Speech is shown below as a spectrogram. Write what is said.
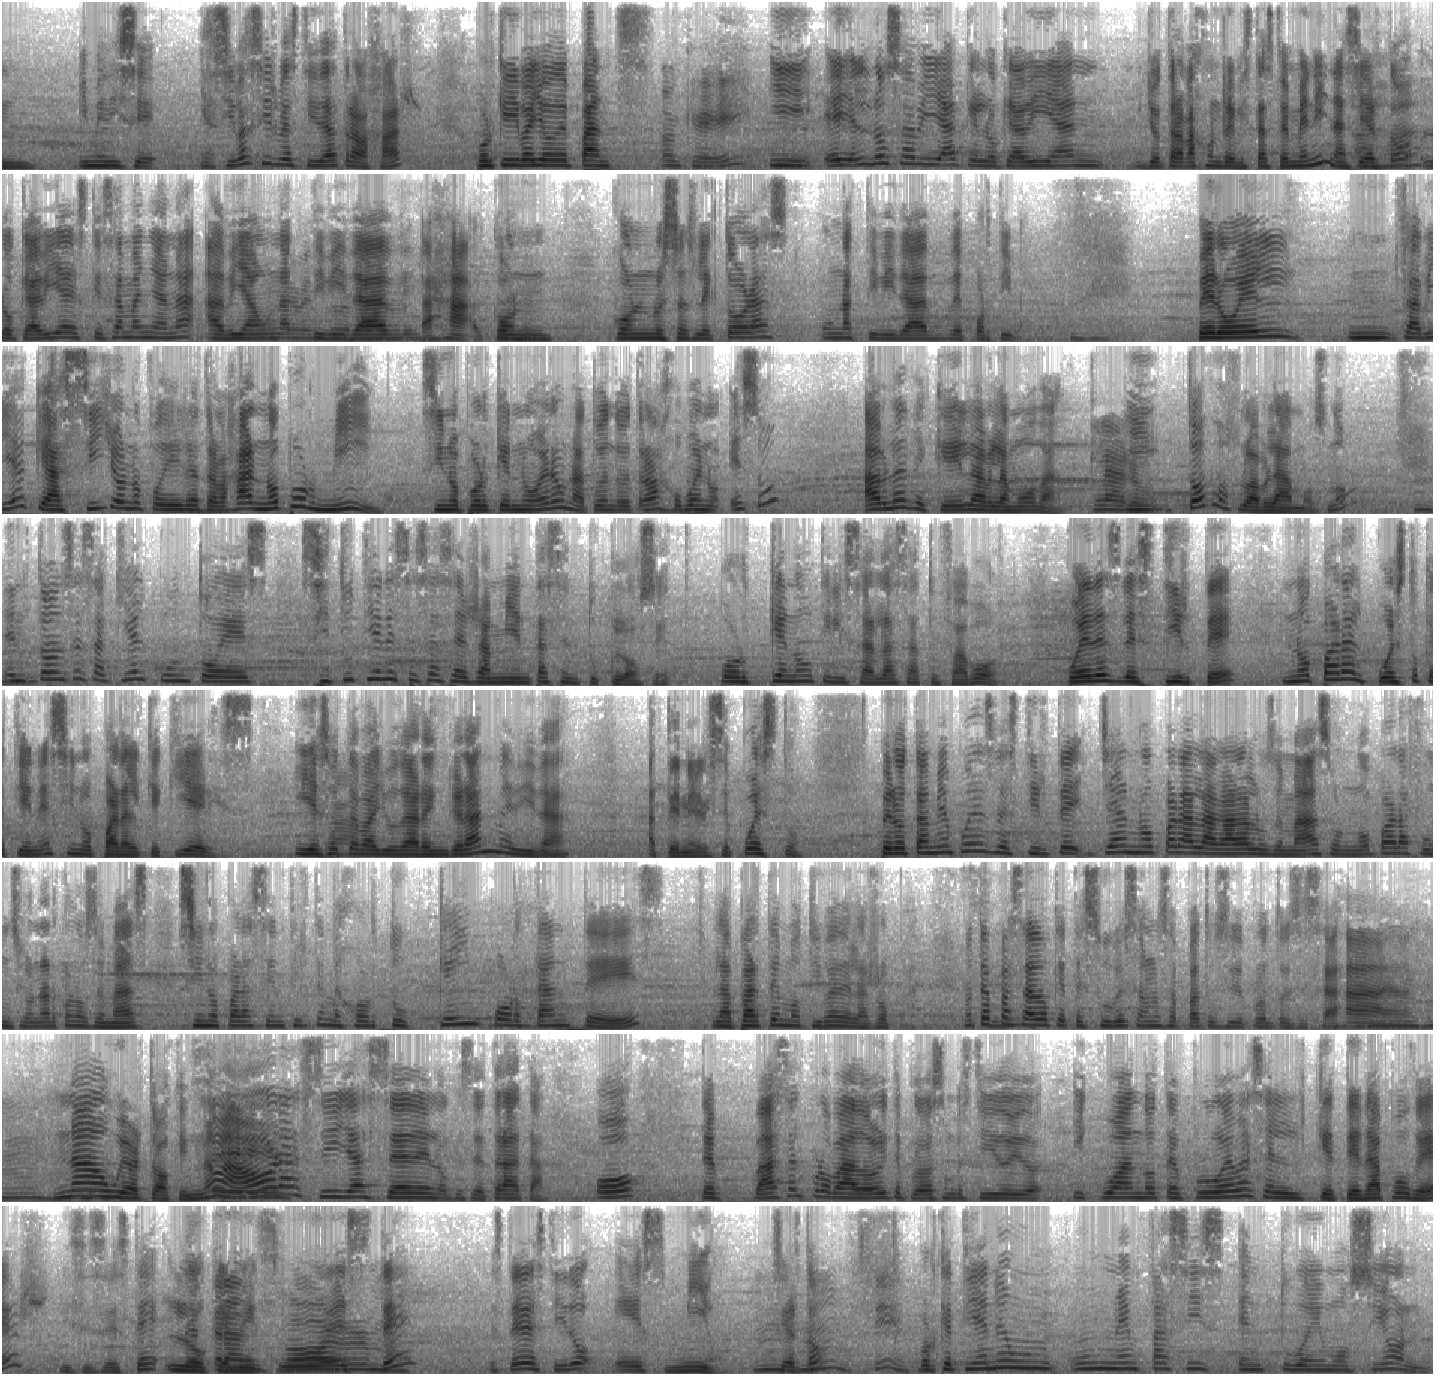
y me dice, ¿y así vas a ir vestida a trabajar? Porque iba yo de pants. Ok. Y él no sabía que lo que había, yo trabajo en revistas femeninas, ¿cierto? Lo que había es que esa mañana había una actividad, ajá, con, con nuestras lectoras, una actividad deportiva. Pero él mm, sabía que así yo no podía ir a trabajar, no por mí, sino porque no era un atuendo de trabajo. Bueno, eso habla de que él habla moda. Claro. Y todos lo hablamos, ¿no? Entonces aquí el punto es, si tú tienes esas herramientas en tu closet, ¿por qué no utilizarlas a tu favor? Puedes vestirte no para el puesto que tienes, sino para el que quieres. Y eso te va a ayudar en gran medida a tener ese puesto. Pero también puedes vestirte ya no para halagar a los demás o no para funcionar con los demás, sino para sentirte mejor tú. Qué importante es la parte emotiva de la ropa. ¿No te ha pasado que te subes a unos zapatos y de pronto dices, ah, now we are talking, no, ahora sí ya sé de lo que se trata? O te vas al probador y te pruebas un vestido y, cuando te pruebas el que te da poder, dices, este, lo que me cueste, este vestido es mío, ¿cierto? Sí. Porque tiene un, un énfasis en tu emoción.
